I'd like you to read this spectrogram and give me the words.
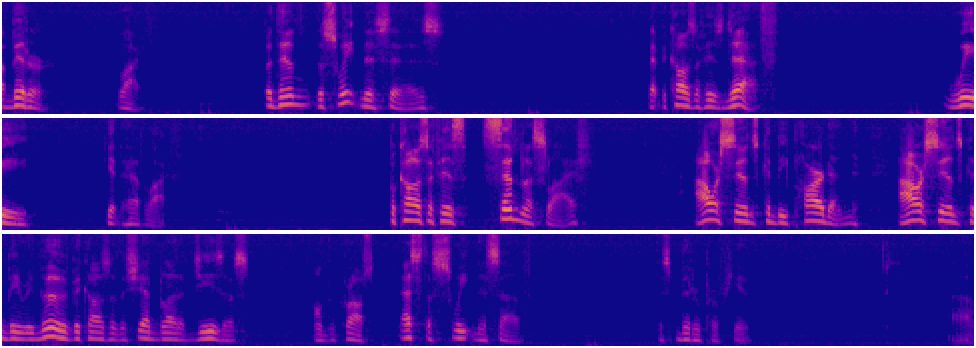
A bitter life. But then the sweetness is that because of his death, we get to have life. Because of his sinless life, our sins can be pardoned. Our sins can be removed because of the shed blood of Jesus on the cross. That's the sweetness of this bitter perfume. Um,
